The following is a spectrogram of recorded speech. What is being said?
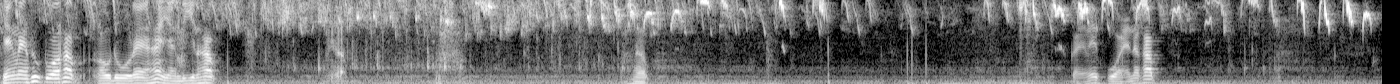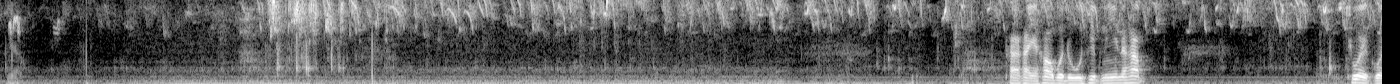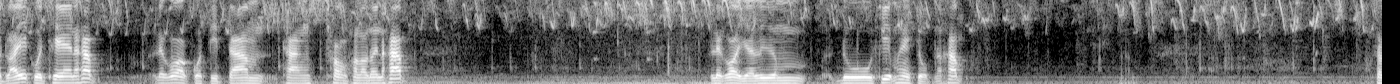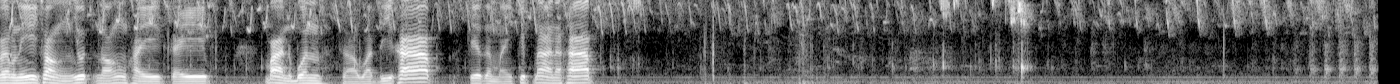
แข็งแรงทุกตัวครับ เราดูแลให้อย่างดีนะครับครับครับไก่ไม่ป่วยนะครับ ถ้าใครเข้ามาดูคลิปนี้นะครับ ช่วยกดไลค์กดแชร์นะครับ แล้วก็กดติดตามทางช่องของเราด้วยนะครับ แล้วก็อย่าลืมดูคลิปให้จบนะครับสำหรับวันนี้ช่องยุทธน้องไผ่ไก่บ้านบนสวัสดีครับ เจอกันใหม่คลิปหน้านะครับ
